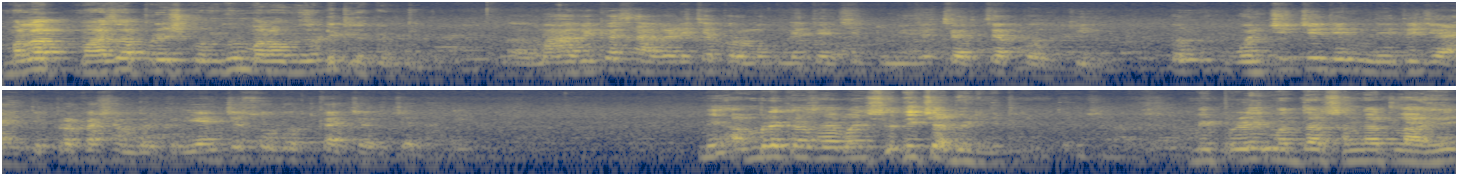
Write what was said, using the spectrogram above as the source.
मला माझा प्रवेश करून घेऊन मला उमेदवार डिक्लेअर करतील. महाविकास आघाडीच्या प्रमुख नेत्यांची चर्चा केली. पण वंचितचे जे नेते जे आहेत ते प्रकाश आंबेडकर यांच्यासोबत काय चर्चा झाली? मी आंबेडकर साहेबांची सदिच्छा भेट घेतली. मी पळी मतदारसंघातला आहे.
